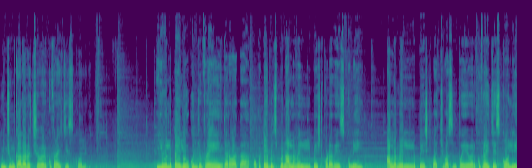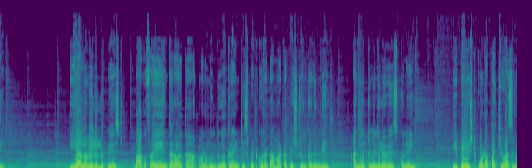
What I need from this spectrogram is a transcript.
కొంచెం కలర్ వచ్చే వరకు ఫ్రై చేసుకోవాలి. ఈ ఉల్లిపాయలు కొంచెం ఫ్రై అయిన తర్వాత ఒక టేబుల్ స్పూన్ అల్లం వెల్లుల్లి పేస్ట్ కూడా వేసుకుని అల్లం వెల్లుల్లి పేస్ట్ పచ్చివాసన పోయే వరకు ఫ్రై చేసుకోవాలి. ఈ అల్లం వెల్లుల్లి పేస్ట్ బాగా ఫ్రై అయిన తర్వాత మనం ముందుగా గ్రైండ్ చేసి పెట్టుకున్న టమాటా పేస్ట్ ఉంది కదండి అది మొత్తం ఇందులో వేసుకుని ఈ పేస్ట్ కూడా పచ్చివాసన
